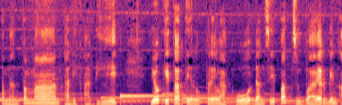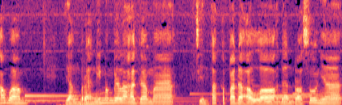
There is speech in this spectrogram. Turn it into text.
teman-teman, adik-adik, yuk kita tiru perilaku dan sifat Zubair bin Awam yang berani membela agama, cinta kepada Allah dan Rasulnya,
